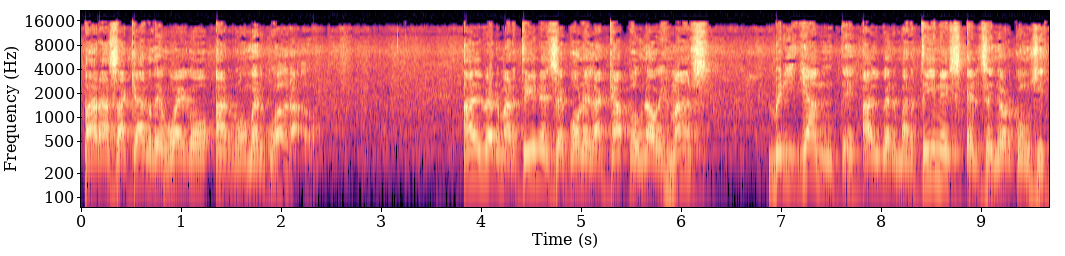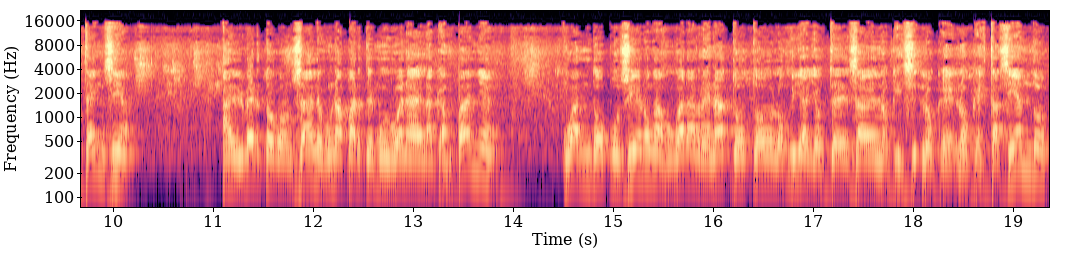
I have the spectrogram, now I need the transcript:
para sacar de juego a Romer Cuadrado. Albert Martínez se pone la capa una vez más brillante Albert Martínez, el señor Consistencia, Alberto González, una parte muy buena de la campaña. Cuando pusieron a jugar a Renato todos los días, ya ustedes saben lo que, lo que, lo que está haciendo.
